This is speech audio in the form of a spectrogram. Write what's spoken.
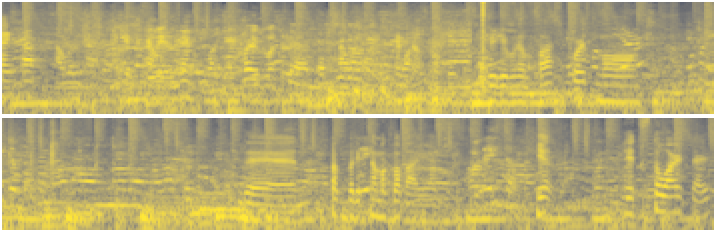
I will, I will rent one First, uh, 10,000 Bigyan mo ng passport mo. Then, pagbalik na magbabayad. Yeah. It's 2 hours, right?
